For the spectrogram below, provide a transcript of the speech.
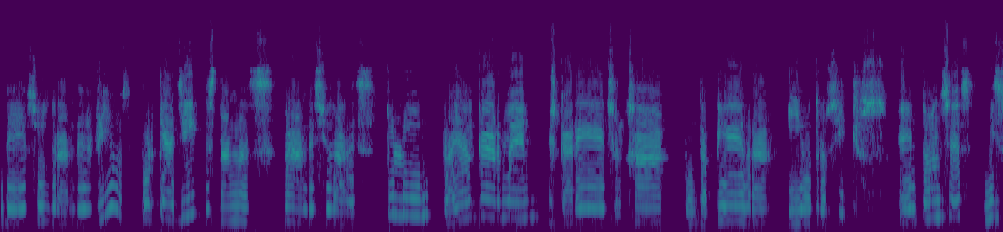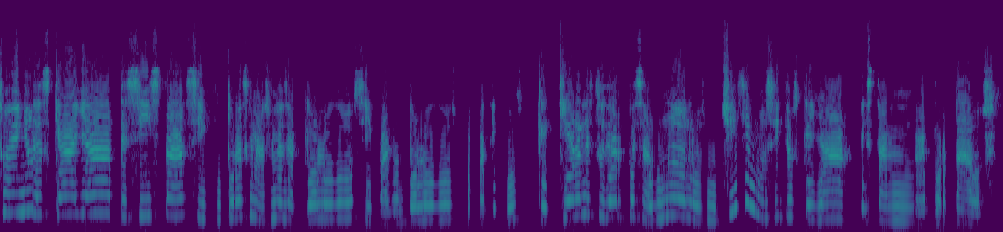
de esos grandes ríos, porque allí están las grandes ciudades, Tulum, Playa del Carmen, Escaret, Chalhac, Punta Piedra y otros sitios. Entonces, mi sueño es que haya tesistas y futuras generaciones de arqueólogos y paleontólogos acuáticos que quieran estudiar pues alguno de los muchísimos sitios que ya están reportados.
